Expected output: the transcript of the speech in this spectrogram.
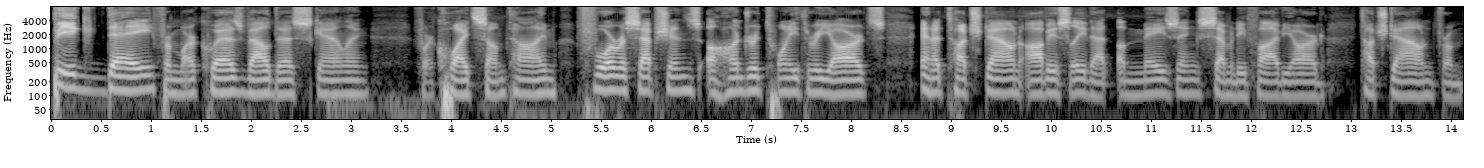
big day for Marquez Valdes-Scantling for quite some time. Four receptions, 123 yards, and a touchdown. Obviously, that amazing 75 yard touchdown from,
